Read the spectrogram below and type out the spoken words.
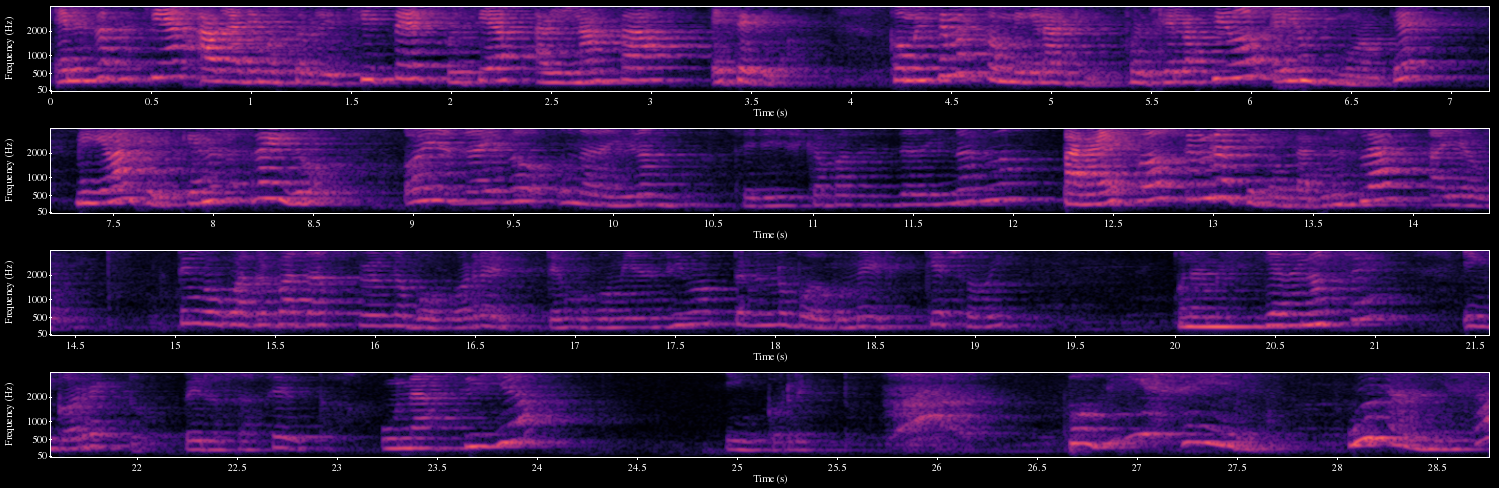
En esta sección hablaremos sobre chistes, poesías, adivinanzas, etc. Comencemos con Miguel Ángel, porque él ha sido el último antes. Miguel Ángel, ¿qué nos has traído? Hoy he traído una adivinanza. ¿Seréis capaces de adivinarla? Para esto tendrás que contárnosla. Allá voy. Tengo cuatro patas, pero no puedo correr. Tengo comida encima, pero no puedo comer. ¿Qué soy? ¿Una mesilla de noche? Incorrecto, pero se acerca. ¿Una silla? Incorrecto. ¿Podría ser una mesa?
